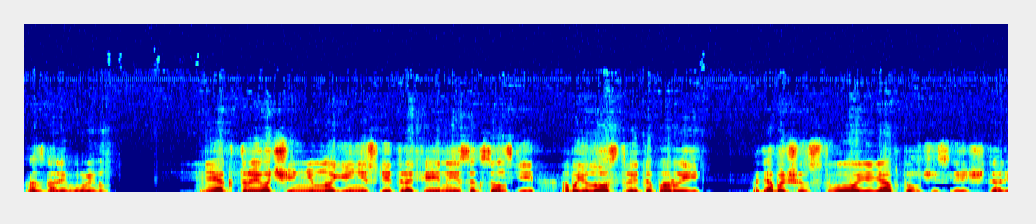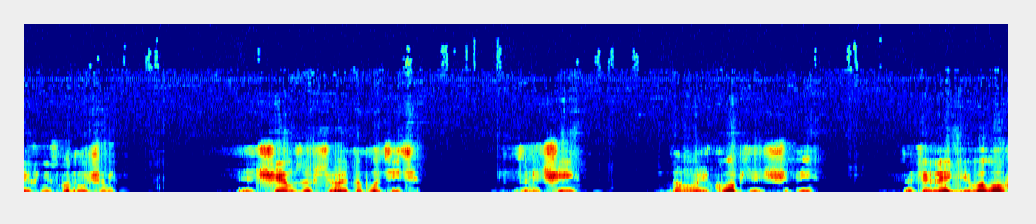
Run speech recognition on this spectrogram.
раздали воинам. Некоторые очень немногие несли трофейные саксонские обоюдоострые топоры, хотя большинство, и я в том числе, считали их несподручными. И чем за все это платить? За мечи? За новые копья, щиты, за телеги, валов,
